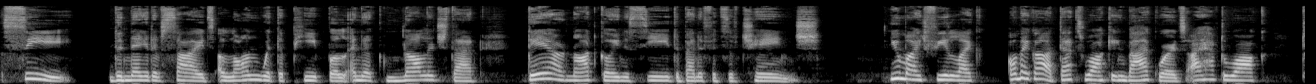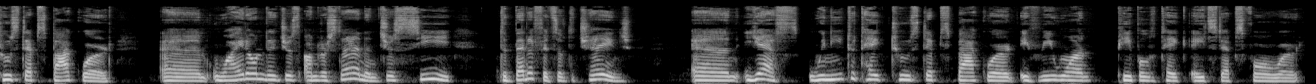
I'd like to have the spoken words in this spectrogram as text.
see the negative sides along with the people and acknowledge that they are not going to see the benefits of change. You might feel like, oh my God, that's walking backwards. I have to walk two steps backward. And why don't they just understand and just see the benefits of the change? And yes, we need to take two steps backward if we want people to take eight steps forward.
